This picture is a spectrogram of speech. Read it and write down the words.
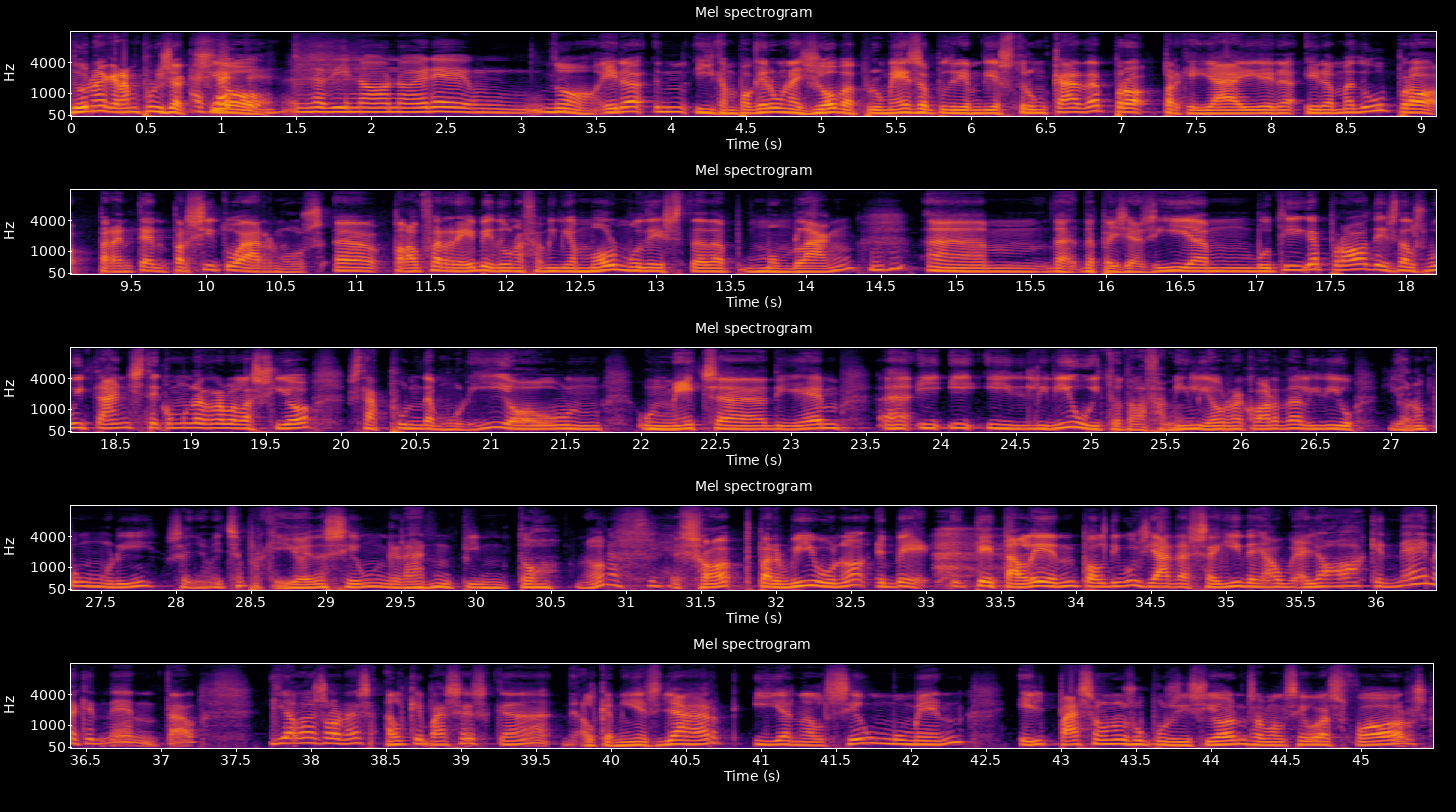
d'una gran projecció. Exacte, és a dir, no, no era un... No, era, i tampoc era una jove promesa, podríem dir, estroncada, però, perquè ja era, era madur, però per entendre, per situar-nos, eh, Palau Ferrer ve d'una família molt modesta de Montblanc, uh -huh. eh, de, de pagesia, amb botiga, però des dels 8 anys té com una revelació, està a punt de morir, o un, un metge, diguem, eh, i, i, i li diu, i tota la família ho recorda, li diu, jo no puc morir, senyor metge, perquè jo he de ser un gran pintor, no? Ah, sí. Això per viu, no? Bé, té talent pel dibuix, ja de seguida ja ho ve allò, aquest nen, aquest nen, tal. I aleshores el que passa és que el camí és llarg i en el seu moment ell passa unes oposicions amb el seu esforç,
